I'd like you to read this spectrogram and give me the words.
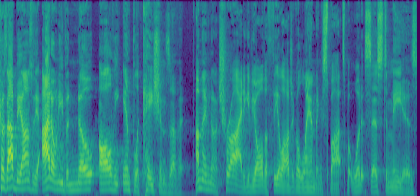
Because I'll be honest with you, I don't even know all the implications of it. I'm not even going to try to give you all the theological landing spots, but what it says to me is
